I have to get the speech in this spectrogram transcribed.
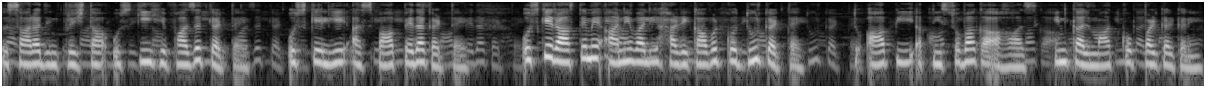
तो सारा दिन फरिश्ता उसकी हिफाजत करता है उसके लिए इसबाब पैदा करता है उसके रास्ते में आने वाली हर रुकावट को दूर करता है। तो आप भी अपनी सुबह का आगाज़ इन कलमात को पढ़ कर। करें।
